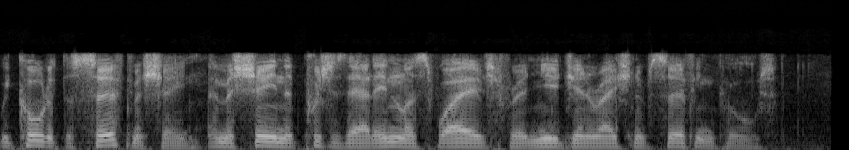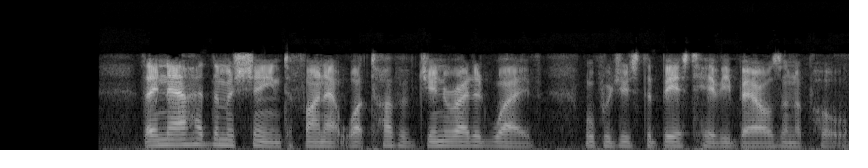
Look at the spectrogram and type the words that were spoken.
We called it the Surf Machine, a machine that pushes out endless waves for a new generation of surfing pools. They now had the machine to find out what type of generated wave will produce the best heavy barrels in a pool.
